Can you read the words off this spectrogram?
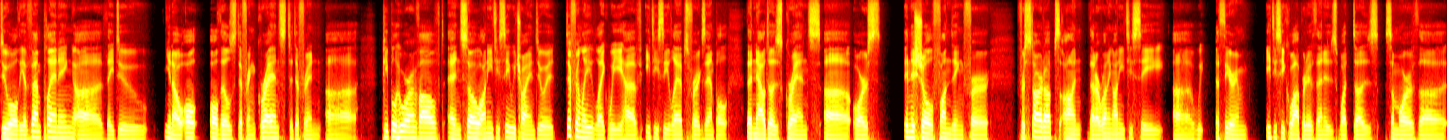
do all the event planning, uh, they do, you know, all all those different grants to different uh, people who are involved. And so on ETC, we try and do it differently. Like we have ETC Labs, for example, that now does grants uh, or initial funding for for startups on that are running on ETC. Uh, we Ethereum ETC Cooperative then is what does some more of the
